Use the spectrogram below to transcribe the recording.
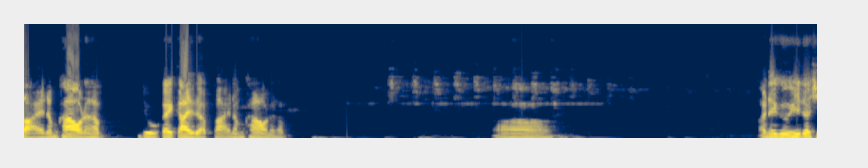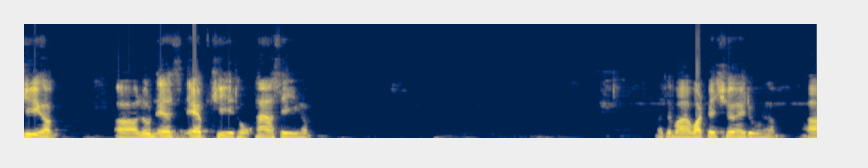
สายน้ำเข้านะครับ อยู่ใกล้ๆกับสายน้ำเข้านะครับอ,อันนี้คือฮิตาชิครับ รุ่น SF ขีด654ครับ เราจะมาวัดเพรสเชอร์ให้ดูครับอ่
